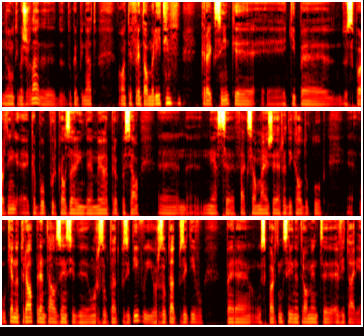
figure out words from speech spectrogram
na última jornada do, do, campeonato, ontem, frente ao Marítimo, creio que sim, que a equipa do Sporting acabou por causar ainda maior preocupação uh, nessa facção mais radical do clube. O que é natural perante a ausência de um resultado positivo, e o resultado positivo para o Sporting seria naturalmente a vitória.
